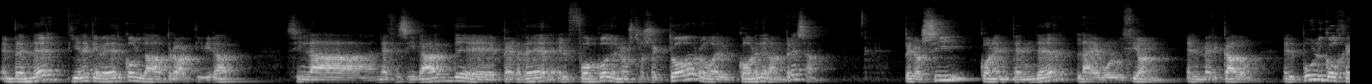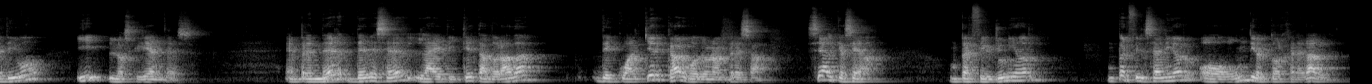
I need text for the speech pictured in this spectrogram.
Emprender tiene que ver con la proactividad, sin la necesidad de perder el foco de nuestro sector o el core de la empresa, pero sí con entender la evolución, el mercado, el público objetivo y los clientes. Emprender debe ser la etiqueta dorada de cualquier cargo de una empresa, sea el que sea, un perfil junior, un perfil senior o un director general.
